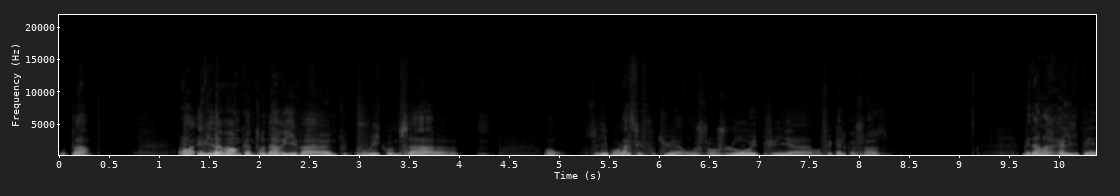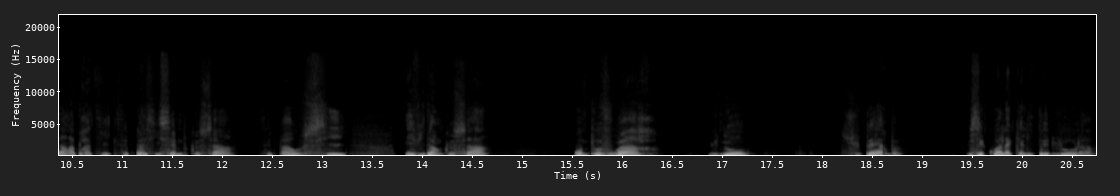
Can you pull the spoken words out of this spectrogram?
ou pas? Alors évidemment, quand on arrive à un truc pourri comme ça, euh, bon, on se dit, bon là c'est foutu, on change l'eau et puis euh, on fait quelque chose. Mais dans la réalité, dans la pratique, c'est pas si simple que ça, c'est pas aussi évident que ça. On peut voir une eau superbe, mais c'est quoi la qualité de l'eau là?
